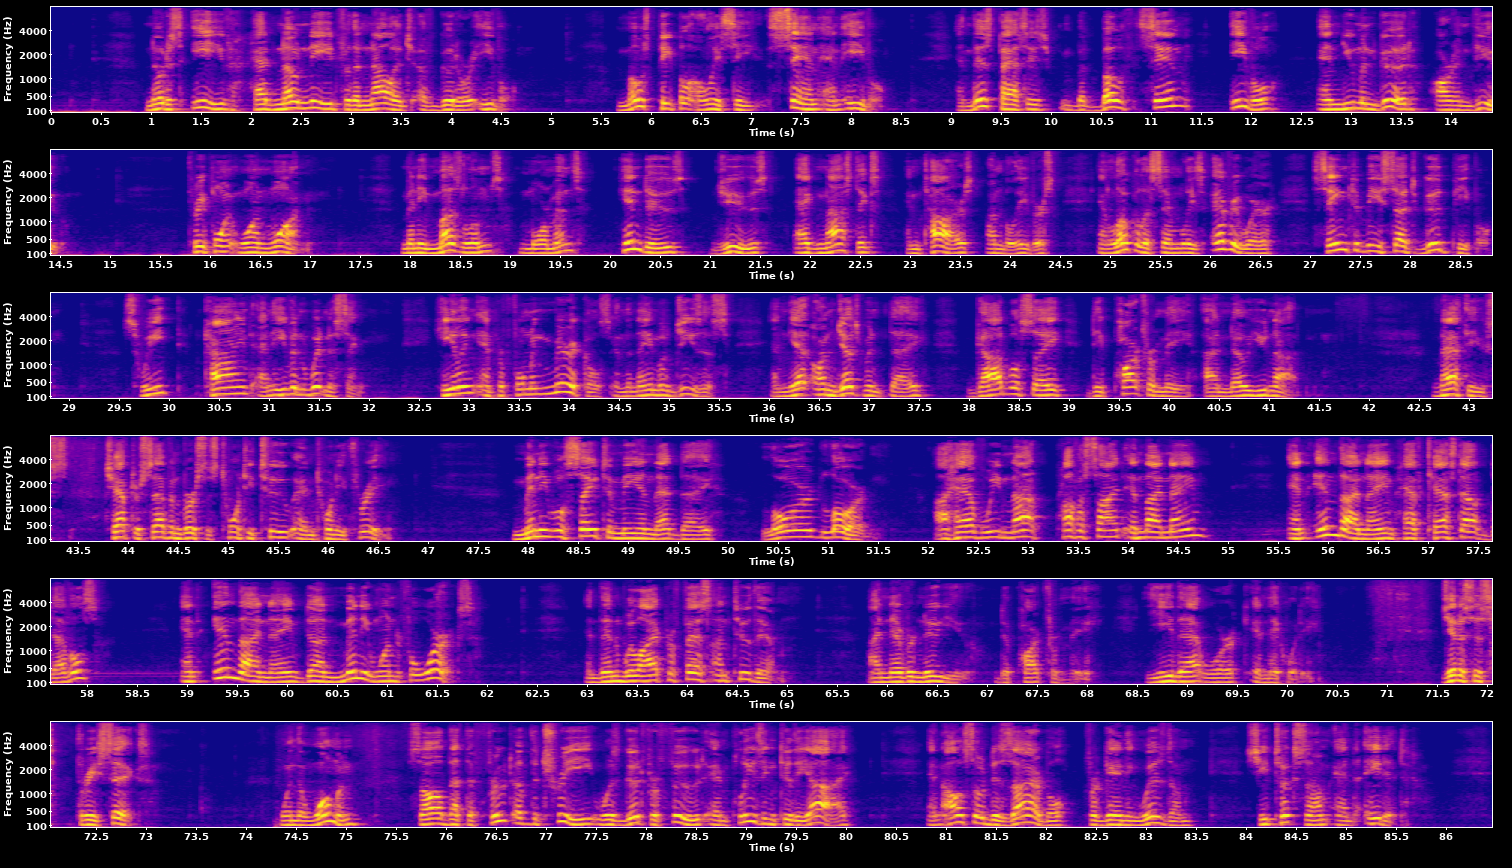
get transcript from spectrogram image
Notice Eve had no need for the knowledge of good or evil. Most people only see sin and evil. In this passage, but both sin, evil, and human good are in view. 3.11 Many Muslims, Mormons, Hindus, Jews, agnostics, and Tars, unbelievers, and local assemblies everywhere seem to be such good people, sweet, kind, and even witnessing, healing and performing miracles in the name of Jesus. And yet on Judgment Day, God will say, Depart from me, I know you not. Matthew chapter 7, verses 22 and 23. Many will say to me in that day, Lord, Lord, I have we not prophesied in thy name? And in thy name have cast out devils? And in thy name done many wonderful works. And then will I profess unto them, I never knew you. Depart from me, ye that work iniquity. Genesis 3 6. When the woman saw that the fruit of the tree was good for food and pleasing to the eye, and also desirable for gaining wisdom, she took some and ate it.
